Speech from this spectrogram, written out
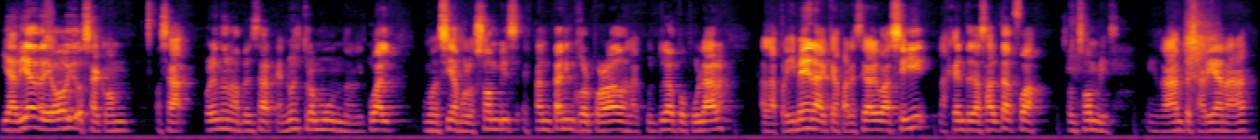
Y a día de hoy, o sea, con, o sea, poniéndonos a pensar en nuestro mundo, en el cual, como decíamos, los zombies están tan incorporados en la cultura popular, a la primera que aparecía algo así, la gente ya salta, fue, son zombies. Y ya empezarían a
